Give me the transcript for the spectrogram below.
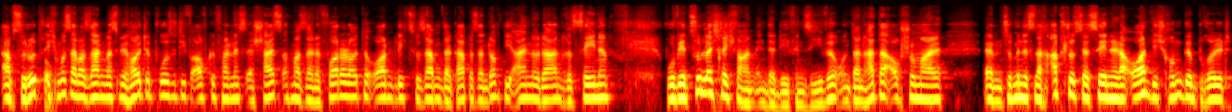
Absolut. Ich muss aber sagen, was mir heute positiv aufgefallen ist, er scheißt auch mal seine Vorderleute ordentlich zusammen. Da gab es dann doch die eine oder andere Szene, wo wir zu löchrig waren in der Defensive. Und dann hat er auch schon mal, ähm, zumindest nach Abschluss der Szene, da ordentlich rumgebrüllt.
